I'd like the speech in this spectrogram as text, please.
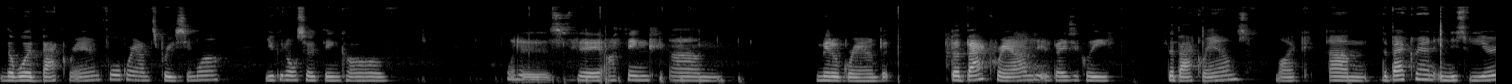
the word background, foreground's pretty similar. You can also think of, what is there? I think um, middle ground, but but background is basically the backgrounds. Like um, the background in this video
